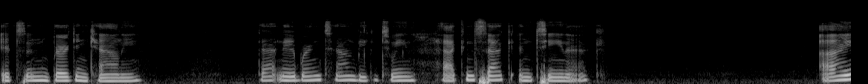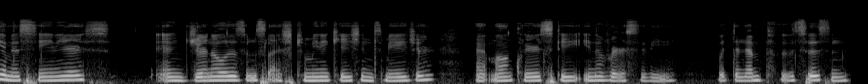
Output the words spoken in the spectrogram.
it's in Bergen County, that neighboring town between Hackensack and Teaneck. I am a senior in journalism slash communications major at Montclair State University with an emphasis in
